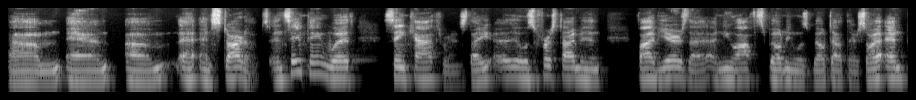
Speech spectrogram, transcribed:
um, and um, and startups. And same thing with St. Catharines. They, uh, it was the first time in five years that a new office building was built out there. So and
